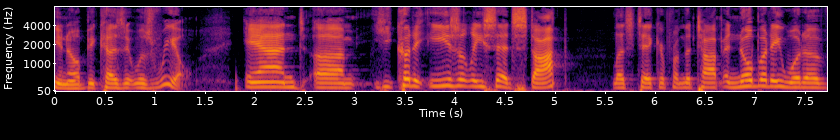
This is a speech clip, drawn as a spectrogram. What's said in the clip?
You know, because it was real. And um, he could have easily said, "Stop, let's take her from the top," and nobody would have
